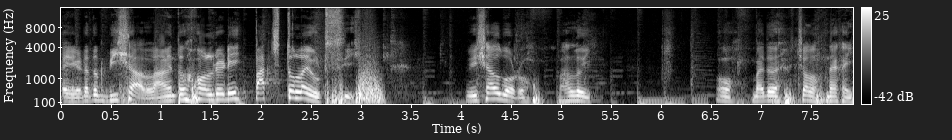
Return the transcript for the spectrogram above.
এটা তো বিশাল। আমি তো অলরেডি পাঁচতলায় উঠছি। বিশাল বড়, ভালোই। ও বাই দ্য চলো, দেখাই।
